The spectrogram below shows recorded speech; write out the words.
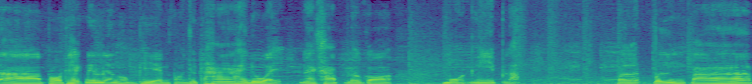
จะโปรเทคในเรื่องของ PM 2.5 ให้ด้วยนะครับ แล้วก็โหมดงีบหลับ เปิดปึ้งปั๊บ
